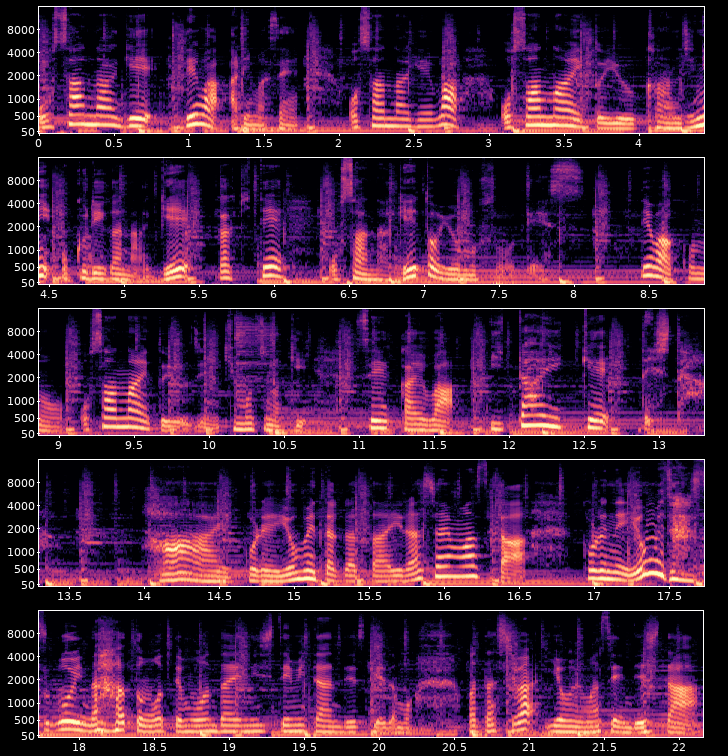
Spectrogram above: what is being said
幼げではありません。幼げは幼いという漢字に送り仮名げが来て幼げと読むそうです。ではこの幼いという字に気持ちの気正解は痛いけでした。はい。これ読めた方いらっしゃいますか？これね読めたらすごいなと思って問題にしてみたんですけれども私は読めませんでした。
